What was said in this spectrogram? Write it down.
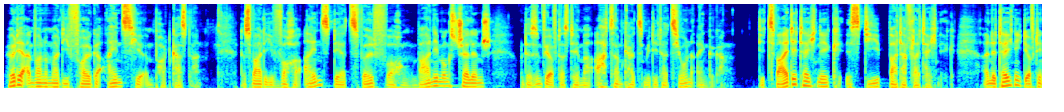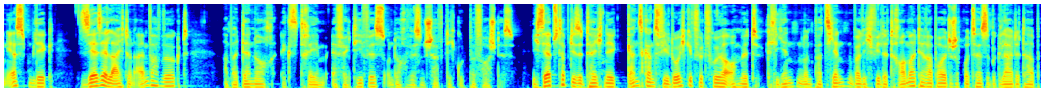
hör dir einfach nochmal die Folge 1 hier im Podcast an. Das war die Woche 1 der 12 Wochen Wahrnehmungschallenge und da sind wir auf das Thema Achtsamkeitsmeditation eingegangen. Die zweite Technik ist die Butterfly-Technik. Eine Technik, die auf den ersten Blick sehr, sehr leicht und einfach wirkt, aber dennoch extrem effektiv ist und auch wissenschaftlich gut beforscht ist. Ich selbst habe diese Technik ganz, ganz viel durchgeführt, früher auch mit Klienten und Patienten, weil ich viele traumatherapeutische Prozesse begleitet habe,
